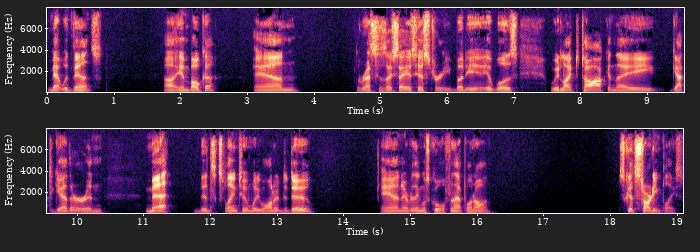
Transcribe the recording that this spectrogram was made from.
met with Vince uh, in Boca and the rest, as I say, is history. But it, it was we'd like to talk and they got together and met Vince explained to him what he wanted to do, and everything was cool from that point on. It's a good starting place.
